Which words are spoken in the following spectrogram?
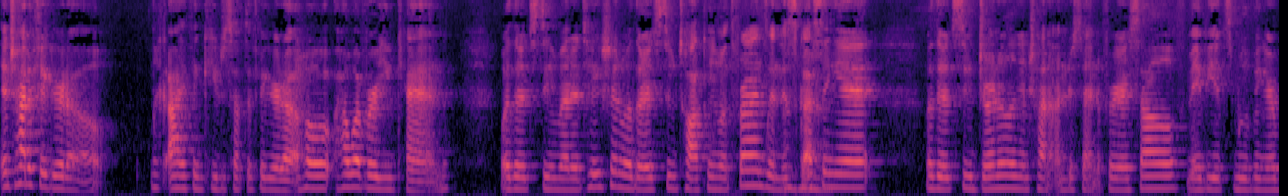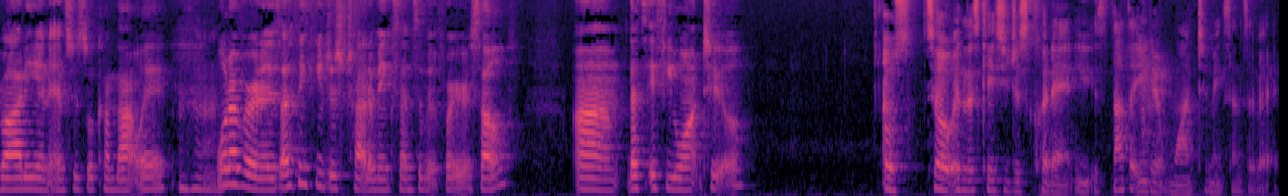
and try to figure it out. Like I think you just have to figure it out ho- however you can, whether it's through meditation, whether it's through talking with friends and discussing mm-hmm. it, whether it's through journaling and trying to understand it for yourself. Maybe it's moving your body and answers will come that way. Mm-hmm. Whatever it is, I think you just try to make sense of it for yourself. Um, that's if you want to. Oh, so in this case, you just couldn't. You, it's not that you didn't want to make sense of it.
